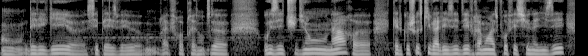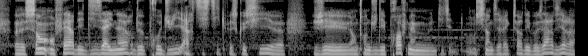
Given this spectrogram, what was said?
en délégué euh, CPSVE, bref, représente euh, aux étudiants en art quelque chose qui va les aider vraiment à se professionnaliser sans en faire des designers de produits artistiques. Parce que si j'ai entendu des profs, même des anciens directeurs des beaux-arts, dire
